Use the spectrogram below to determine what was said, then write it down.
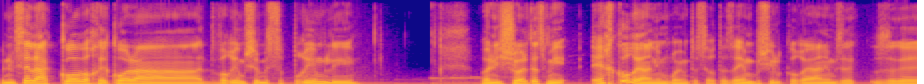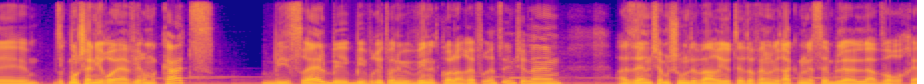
ואני מנסה לעקוב אחרי כל הדברים שמספרים לי, ואני שואל את עצמי, איך קוריאנים רואים את הסרט הזה? האם בשביל קוריאנים זה, זה, זה, כמו שאני רואה אוויר מקץ בישראל, ב, בעברית, ואני מבין את כל הרפרנסים שלהם, אז אין שם שום דבר יוצא דופן, אני רק מנסה לעבור אחרי,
